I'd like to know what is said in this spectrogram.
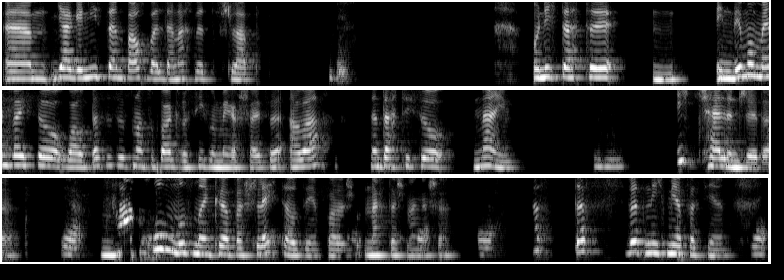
ähm, ja, genieß deinen Bauch, weil danach wird es schlapp. Und ich dachte, mm, in dem Moment war ich so, wow, das ist jetzt mal super aggressiv und mega scheiße, aber dann dachte ich so, nein, Mhm. ich challenge das. Ja, Warum muss mein Körper schlecht aussehen vor der, nach der Schwangerschaft? Ja. Das, das wird nicht mir passieren. Ja.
